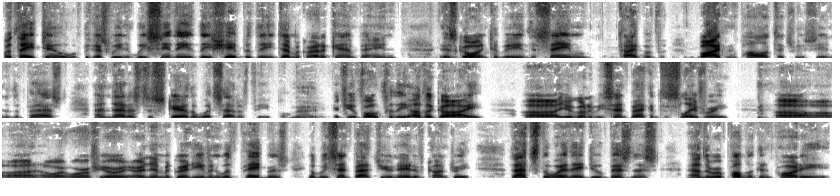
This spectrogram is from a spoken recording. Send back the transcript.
But they do because we, we see the, the shape of the Democratic campaign is going to be the same type of Biden politics we've seen in the past, and that is to scare the wits out of people. Right. If you vote for the other guy, uh, you're going to be sent back into slavery. Uh, uh, or, or if you're an immigrant, even with papers, you'll be sent back to your native country. That's the way they do business. And the Republican Party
